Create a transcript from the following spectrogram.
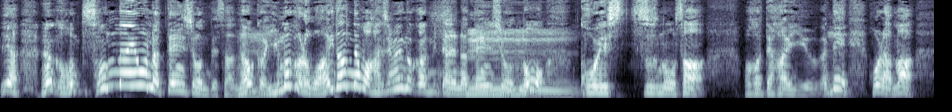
いや、なんか本当そんなようなテンションでさ、なんか今からワイダンでも始めるのかみたいなテンションの声質のさ、若手俳優が。で、ほらまあ、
